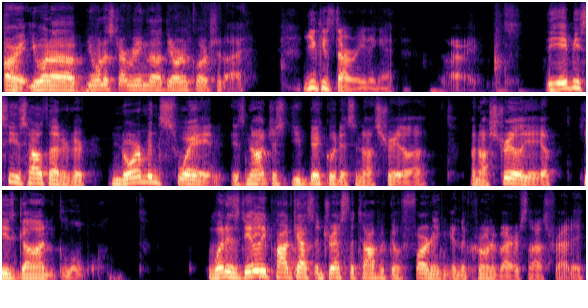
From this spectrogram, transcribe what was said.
All right, you wanna you wanna start reading the, the article or should I? You can start reading it. All right. The ABC's health editor, Norman Swain, is not just ubiquitous in Australia. In Australia, he's gone global. When his daily podcast addressed the topic of farting in the coronavirus last Friday,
